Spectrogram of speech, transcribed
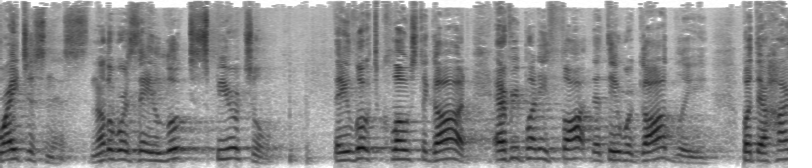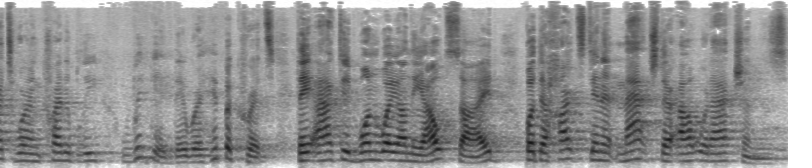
righteousness. In other words, they looked spiritual. They looked close to God. Everybody thought that they were godly, but their hearts were incredibly wicked. They were hypocrites. They acted one way on the outside, but their hearts didn't match their outward actions.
